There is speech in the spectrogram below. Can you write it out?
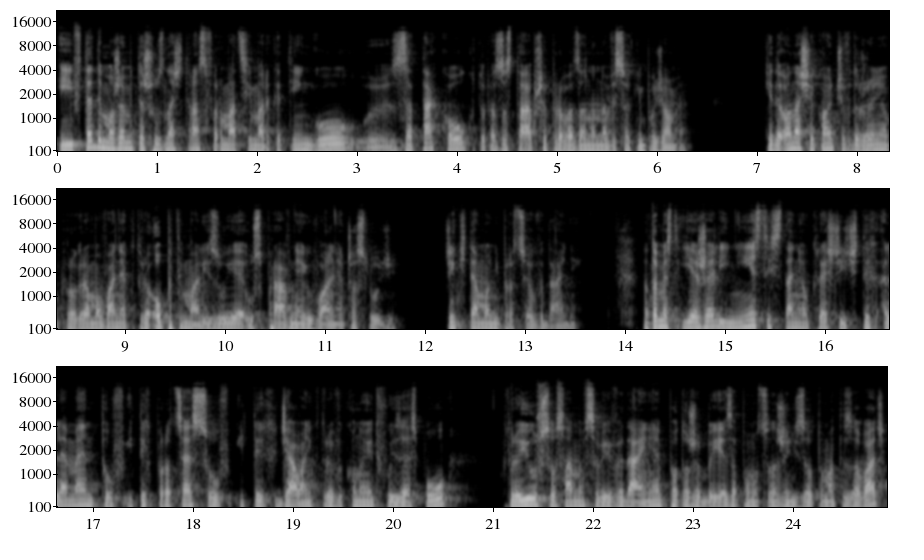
I wtedy możemy też uznać transformację marketingu y, za taką, która została przeprowadzona na wysokim poziomie. Kiedy ona się kończy wdrożeniem oprogramowania, które optymalizuje, usprawnia i uwalnia czas ludzi. Dzięki temu oni pracują wydajniej. Natomiast jeżeli nie jesteś w stanie określić tych elementów i tych procesów i tych działań, które wykonuje Twój zespół, które już są same w sobie wydajne, po to, żeby je za pomocą narzędzi zautomatyzować,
